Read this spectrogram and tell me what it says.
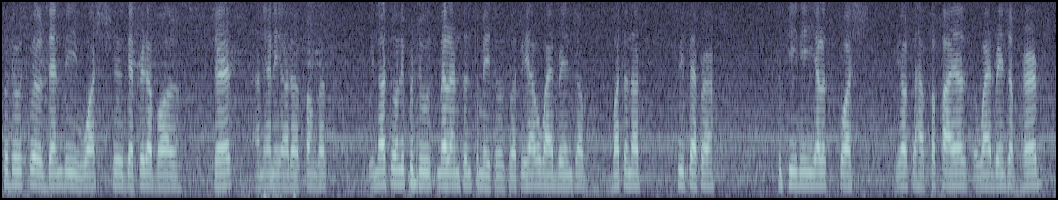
produce will then be washed to get rid of all dirt and any other fungus. We not only produce melons and tomatoes, but we have a wide range of butternuts, sweet pepper, zucchini, yellow squash. We also have papayas, a wide range of herbs.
